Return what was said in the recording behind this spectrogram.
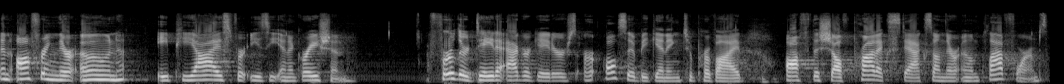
and offering their own APIs for easy integration. Further, data aggregators are also beginning to provide off-the-shelf product stacks on their own platforms,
